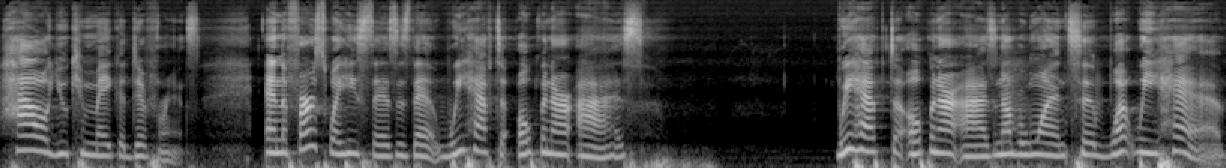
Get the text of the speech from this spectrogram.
how you can make a difference. And the first way he says is that we have to open our eyes. We have to open our eyes, number one, to what we have,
